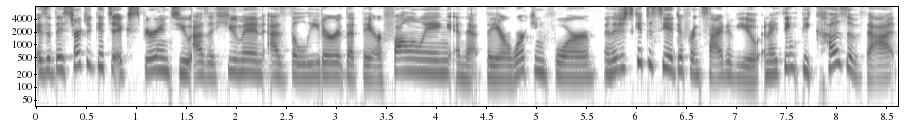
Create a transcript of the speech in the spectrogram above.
is that they start to get to experience you as a human, as the leader that they are following and that they are working for. And they just get to see a different side of you. And I think because of that,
